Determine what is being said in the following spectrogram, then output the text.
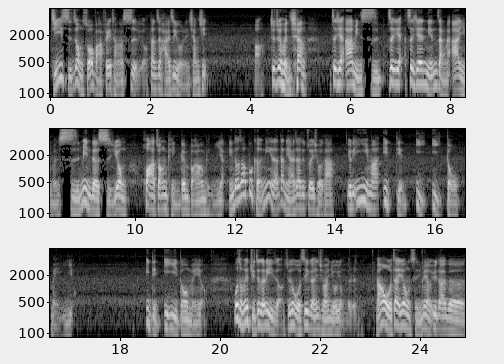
即使这种手法非常的四流，但是还是有人相信啊！这就很像。这些阿明死，这些这些年长的阿姨们死命的使用化妆品跟保养品一样，你都知道不可逆了，但你还是要去追求它，有点意义吗？一点意义都没有，一点意义都没有。为什么会举这个例子哦？就是我是一个很喜欢游泳的人，然后我在游泳池里面有遇到一个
